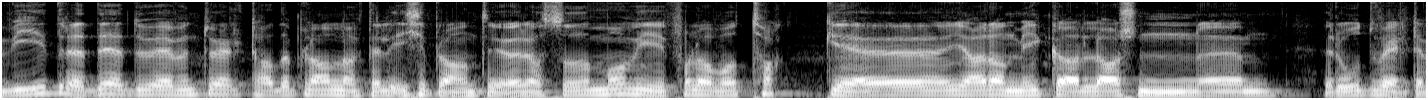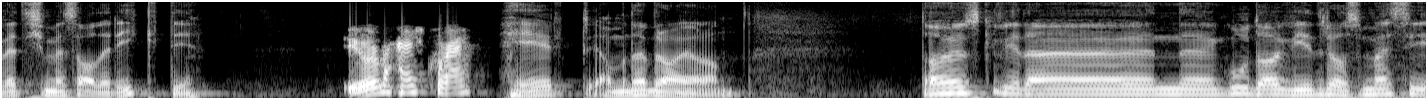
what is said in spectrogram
videre det du eventuelt hadde planlagt eller ikke planlagt å gjøre. Så må vi få lov å takke eh, Jaran Mikael Larsen eh, Rodvelt. Jeg vet ikke om jeg sa det riktig. Jo, det er helt korrekt. Helt, ja, men det er bra, Jaran. Da ønsker vi deg en god dag videre, og så må jeg si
